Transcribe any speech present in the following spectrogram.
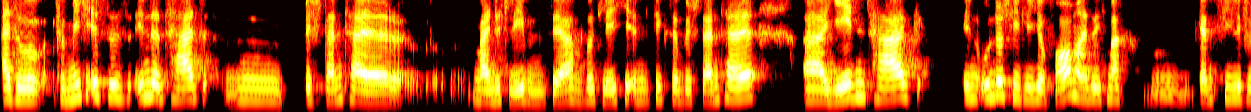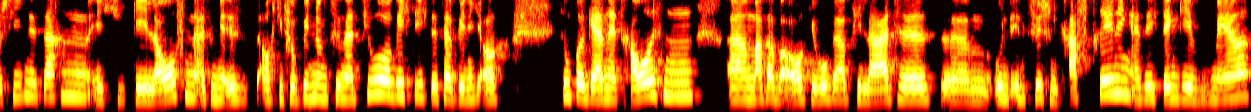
Also für mich ist es in der Tat ein Bestandteil meines Lebens, ja, wirklich ein fixer Bestandteil. Äh, jeden Tag in unterschiedlicher Form. Also ich mache hm, ganz viele verschiedene Sachen. Ich gehe laufen. Also mir ist auch die Verbindung zur Natur wichtig. Deshalb bin ich auch super gerne draußen, äh, mache aber auch Yoga, Pilates ähm, und inzwischen Krafttraining. Also ich denke, je mehr,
